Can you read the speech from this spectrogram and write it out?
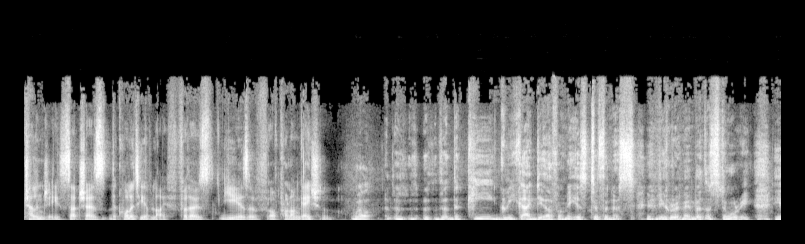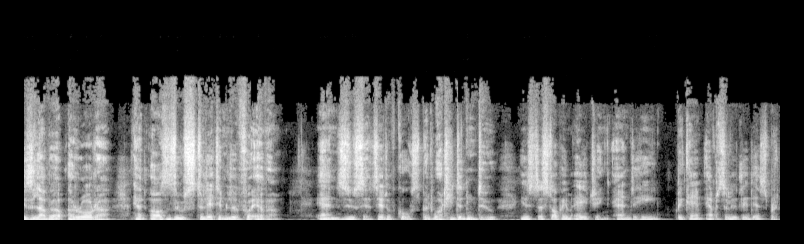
challenges, such as the quality of life for those years of, of prolongation? Well, the, the key Greek idea for me is Tithonus. If you remember the story, his lover Aurora had asked Zeus to let him live forever. And Zeus had said, of course, but what he didn't do is to stop him aging. And he became absolutely desperate.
